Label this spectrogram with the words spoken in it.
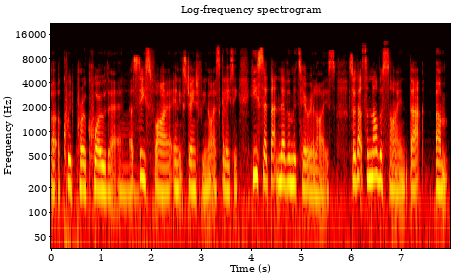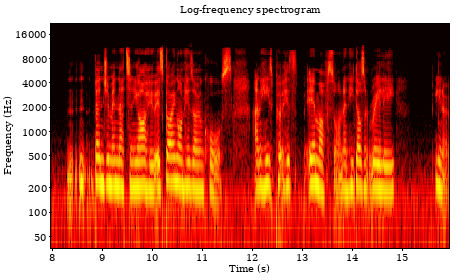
a quid pro quo there, mm. a ceasefire in exchange for you not escalating. He said that never materialized. So that's another sign that um, Benjamin Netanyahu is going on his own course, and he's put his earmuffs on, and he doesn't really, you know,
